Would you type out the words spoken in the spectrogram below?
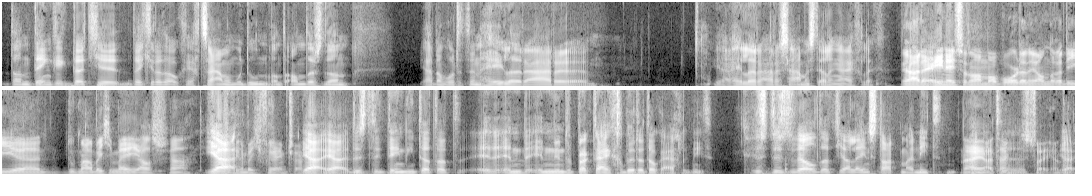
dan denk ik dat je, dat je dat ook echt samen moet doen. Want anders dan, ja, dan wordt het een hele rare, ja, hele rare samenstelling eigenlijk. Ja, de een heeft het allemaal op orde en de andere die uh, doet maar een beetje mee als, ja, ja. een beetje vreemd. Ja, ja, dus ik denk niet dat dat, in, in, in de praktijk gebeurt dat ook eigenlijk niet. Dus, dus wel dat je alleen start, maar niet. Nou ja, uiteindelijk is twee. Oké.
